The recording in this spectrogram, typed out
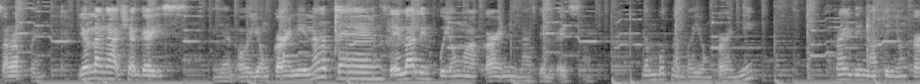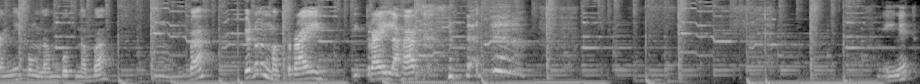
Sarap eh. Yun na nga siya guys. Ayan, o yung karni natin. Sa ilalim po yung mga karni natin guys. O. Lambot na ba yung karni? Try din natin yung karni kung lambot na ba. Hmm, di ba? Ganun, mag-try. I-try lahat. Init.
